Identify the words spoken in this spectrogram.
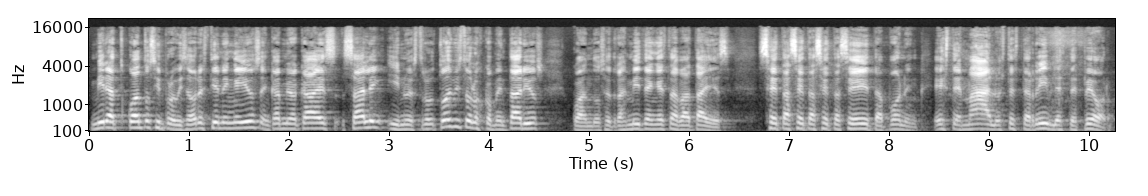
Mira cuántos improvisadores tienen ellos, en cambio acá es salen y nuestro... ¿Tú has visto los comentarios cuando se transmiten estas batallas? Z, Z, Z, Z, ponen, este es malo, este es terrible, este es peor.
